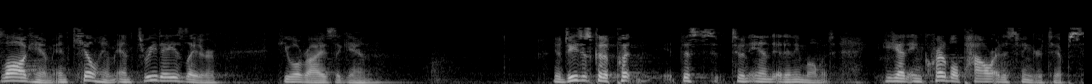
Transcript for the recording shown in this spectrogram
flog him, and kill him, and three days later he will rise again. You know, Jesus could have put this to an end at any moment. He had incredible power at his fingertips.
